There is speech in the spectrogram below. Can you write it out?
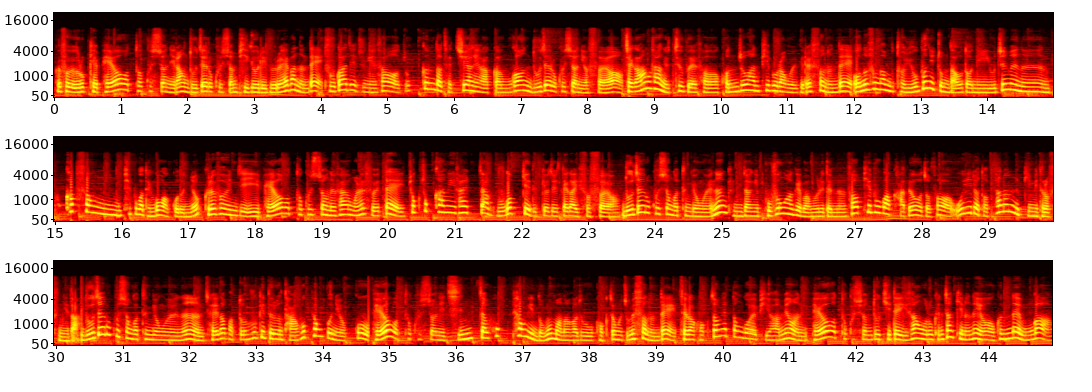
그래서 이렇게 베어워터 쿠션이랑 누제로 쿠션 비교 리뷰를 해봤는데 두 가지 중에서 조금 더 제 취향에 가까운 건 누제로 쿠션이었어요. 제가 항상 유튜브에서 건조한 피부라고 얘기를 했었는데 어느 순간부터 유분이 좀 나오더니 요즘에는 복합성 피부가 된 것 같거든요. 그래서인지 이 베어워터 쿠션을 사용을 했을 때이 촉촉함이 살짝 무겁게 느껴질 때가 있었어요. 누제로 쿠션 같은 경우에는 굉장히 보송하게 마무리되면서 피부가 가벼워져서 오히려 더 편한 느낌이 들었습니다. 누제로 쿠션 같은 경우에는 제가 봤던 후기들은 다 호평뿐이었고 베어워터 쿠션이 진짜 혹평이 너무 많아가지고 걱정을 좀 했었는데 제가 걱정했던 거에 비하면 베어워터 쿠션도 기대 이상으로 괜찮기는 해요. 근데 뭔가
